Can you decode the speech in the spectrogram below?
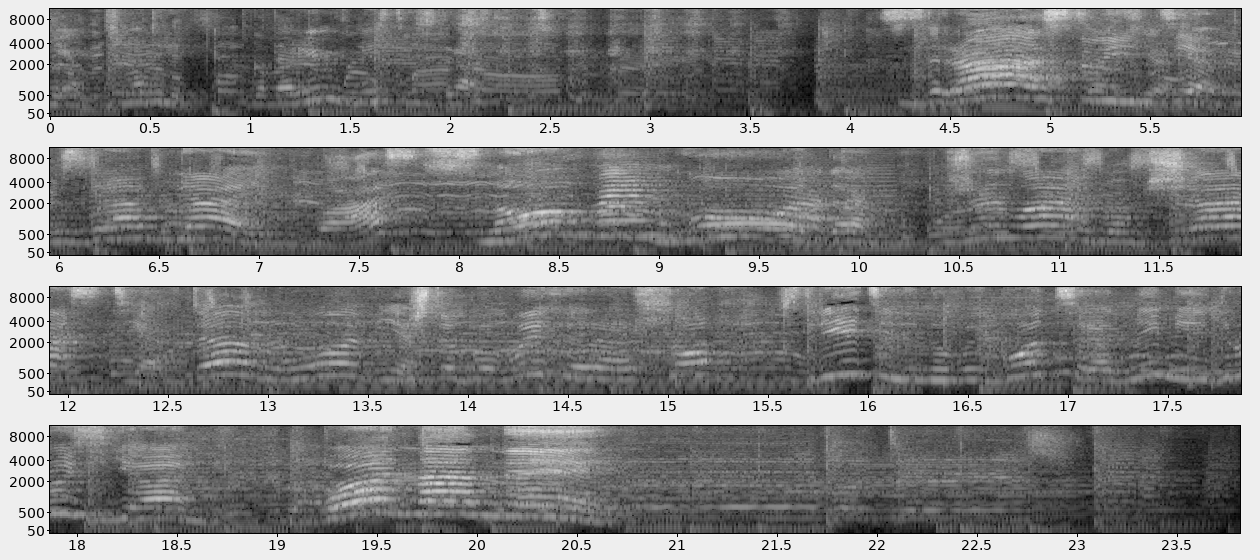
чем. Смотри, говорим вместе здравствуйте. Здравствуйте! Поздравляем вас с Новым годом! Желаем вам счастья, здоровья, чтобы вы хорошо встретили Новый год с родными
